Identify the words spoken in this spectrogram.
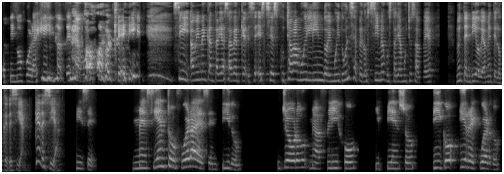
Lo tengo por ahí, no sé náhuatl. Ok. Sí, a mí me encantaría saber que se, se escuchaba muy lindo y muy dulce, pero sí me gustaría mucho saber. No entendí obviamente lo que decían. ¿Qué decía? Dice, me siento fuera de sentido, lloro, me aflijo y pienso, digo y recuerdo.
